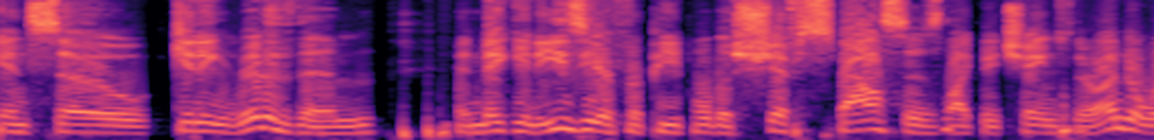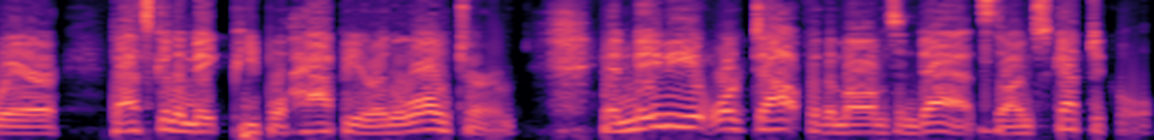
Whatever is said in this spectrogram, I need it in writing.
and so getting rid of them and making it easier for people to shift spouses like they change their underwear, that's going to make people happier in the long term. And maybe it worked out for the moms and dads, though I'm skeptical.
